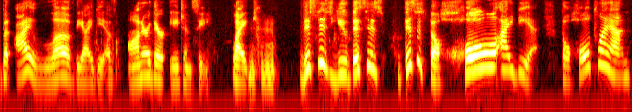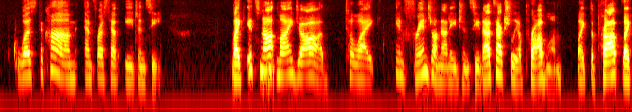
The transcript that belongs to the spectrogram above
but I love the idea of honor their agency. Like mm-hmm. this is you. This is this is the whole idea. The whole plan was to come and for us to have agency. Like it's not my job to like infringe on that agency. That's actually a problem. Like the prop like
